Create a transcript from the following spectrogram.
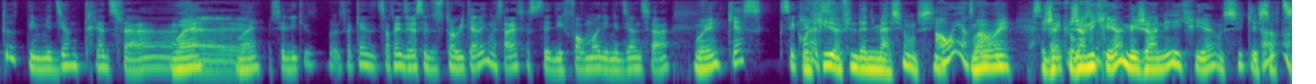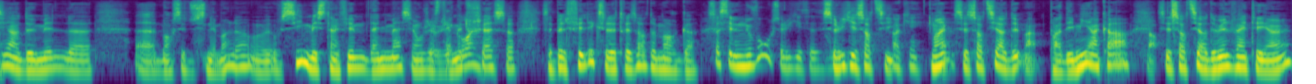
tous des médiums très différents. Ouais, Euh, ouais. certains, certains diraient que c'est du storytelling, mais ça reste que c'est des formats, des médiums différents. Oui. Qu'est-ce, c'est J'ai quoi écrit la- un film d'animation aussi. Ah oui, en ce moment? ouais. Ben, c'est J'en bien cool, j'en ai écrit un, mais j'en ai écrit un aussi qui est Ah. sorti en 2000. euh, euh, bon, c'est du cinéma là euh, aussi, mais c'est un film d'animation. J'avais jamais quoi? touché à ça. Ça s'appelle Félix et le trésor de Morga. Ça, c'est le nouveau ou celui qui était. Celui qui est sorti. OK. Ouais, c'est sorti en deux, ah, pandémie encore. C'est sorti en 2021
